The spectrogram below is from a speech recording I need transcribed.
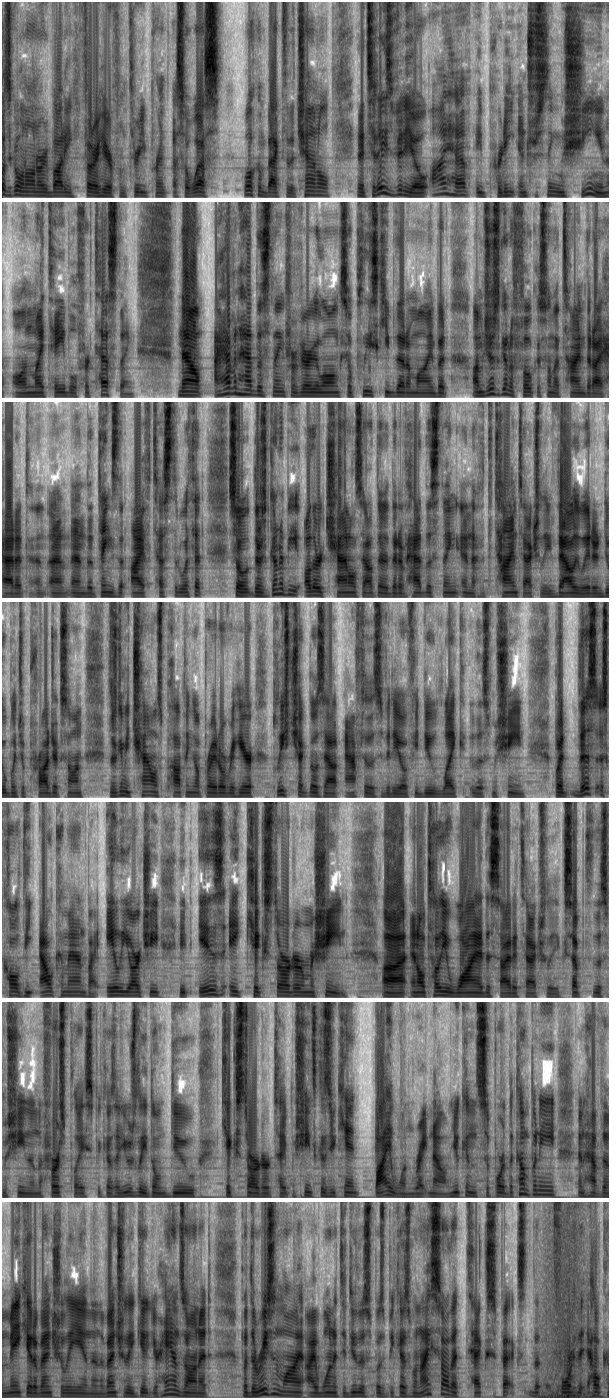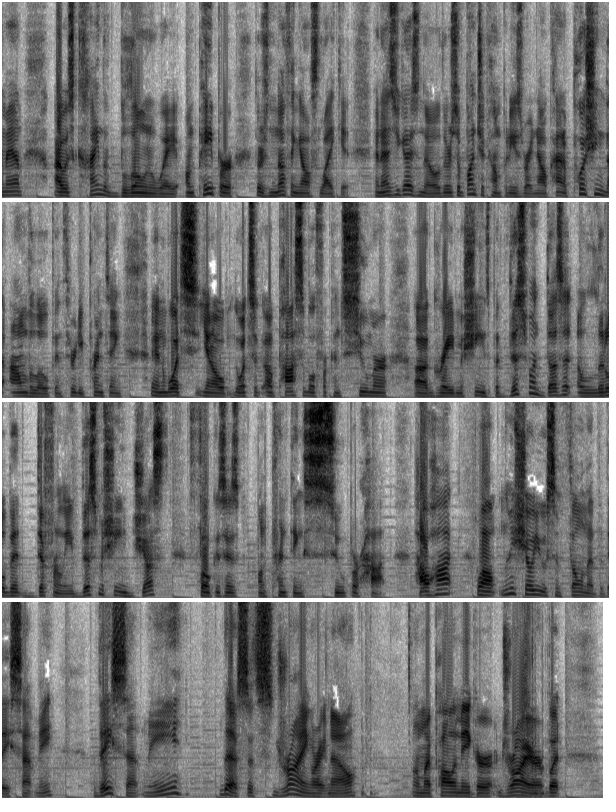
What's going on everybody? Feder here from 3D Print SOS. Welcome back to the channel. And in today's video, I have a pretty interesting machine on my table for testing. Now, I haven't had this thing for very long, so please keep that in mind, but I'm just going to focus on the time that I had it and, and, and the things that I've tested with it. So there's going to be other channels out there that have had this thing and have the time to actually evaluate it and do a bunch of projects on. There's going to be channels popping up right over here. Please check those out after this video if you do like this machine. But this is called the Alcheman by Elyarchi. It is is a Kickstarter machine. Uh, and I'll tell you why I decided to actually accept this machine in the first place because I usually don't do Kickstarter type machines because you can't buy one right now. You can support the company and have them make it eventually and then eventually get your hands on it. But the reason why I wanted to do this was because when I saw the tech specs for the Alcheman, I was kind of blown away. On paper, there's nothing else like it. And as you guys know, there's a bunch of companies right now kind of pushing the envelope in 3D printing and what's, you know, what's uh, possible for consumer uh, grade machines. But this one does it a little bit differently. This machine just focuses on printing super hot. How hot? Well, let me show you some filament that they sent me. They sent me this. It's drying right now on my Polymaker dryer, but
